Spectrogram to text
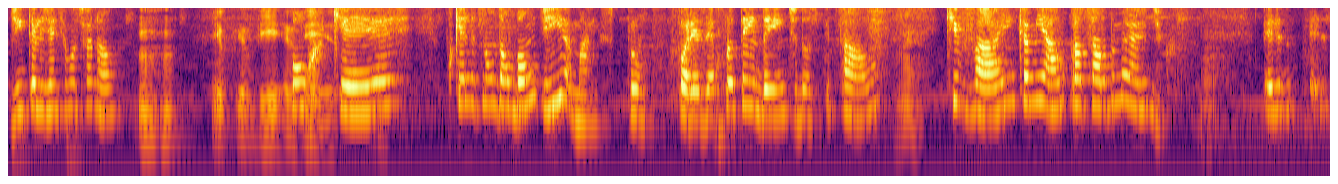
de inteligência emocional. Uhum. Eu, eu vi, eu porque, vi. Porque eles não dão bom dia mais. Pro, por exemplo, o atendente do hospital é. que vai encaminhá-lo para a sala do médico. É. Eles, eles,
